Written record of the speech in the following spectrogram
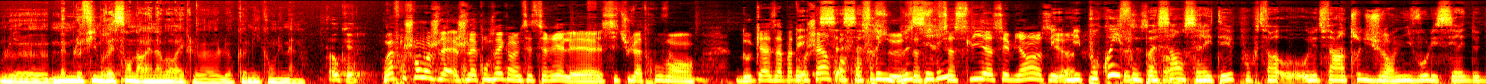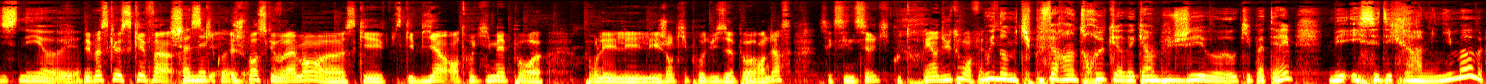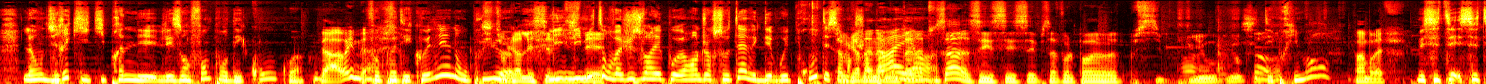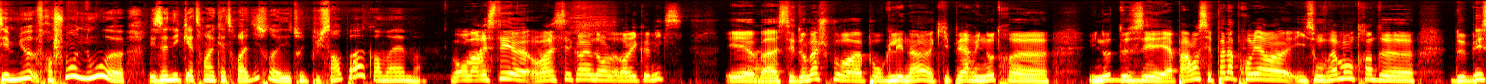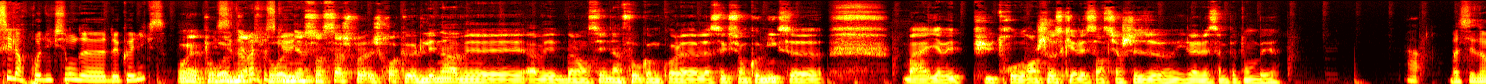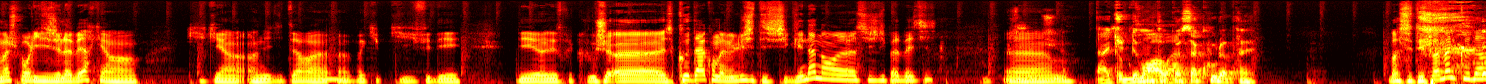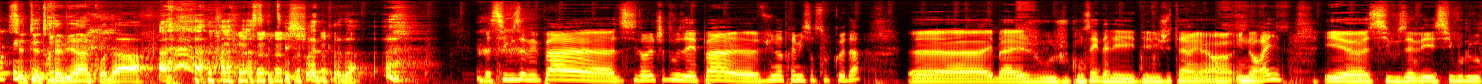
Le, même le film récent n'a rien à voir avec le, le comic en lui-même. Ok. Ouais, franchement, moi je la, je la conseille quand même cette série. Elle est, si tu la trouves en d'occasion à pas trop cher, ça, ça ferait une bonne ça, série. Ça, se lit assez bien. Mais, mais pourquoi ils font pas ça en série télé pour faire au lieu de faire un truc du genre niveau les séries de Disney euh, Mais parce que ce qui est, enfin, Chanel, quoi, je pense que vraiment, euh, ce qui est, ce qui est bien entre guillemets pour euh, pour les, les, les, gens qui produisent Power Rangers, c'est que c'est une série qui coûte rien du tout en fait. Oui, non, mais tu peux faire un truc avec un budget euh, ok pas terrible, mais essayer d'écrire un minimum. Là, on dirait qu'ils prennent les, les, enfants pour des cons, quoi. Bah oui, mais faut pas déconner non plus. Si tu regardes les séries limite, on va juste voir les Power Rangers sauter avec des bruits de prout et ça marche pas pareil. Hein. tout ça, c'est c'est ça vole pas plus haut, plus haut C'est déprimant. Enfin bref. Mais c'était c'était mieux. Franchement, nous, euh, les années 80-90, on avait des trucs plus sympas quand même. Bon, on va rester, euh, on va rester quand même dans, dans les comics. Et euh, bah c'est dommage pour euh, pour Glenna qui perd une autre une autre de ses. Et apparemment c'est pas la première. Ils sont vraiment en train de de baisser leur production de, de comics. Ouais pour revenir pour revenir sur ça, je, je, crois que Glenna avait avait balancé une info comme quoi la, section comics, bah il y avait plus trop grand chose qui allait sortir chez eux. Il la laisse un peu tomber. Ah. Bah c'est dommage pour Olivier Labert qui a un qui, qui est un, un éditeur euh, bah, qui, qui fait des des, euh, des trucs. Euh, Kodak on avait lu j'étais chez Glénat non euh, si je dis pas de bêtises euh... ah, tu te demandes pourquoi ça coule après. Bah c'était pas mal Kodak. C'était très bien Kodak. C'était chouette Kodak bah, si vous avez pas, si dans le chat vous avez pas vu notre émission sur Coda, euh, et ben je vous, je vous conseille d'aller jeter une oreille. Et si vous avez, si vous le,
